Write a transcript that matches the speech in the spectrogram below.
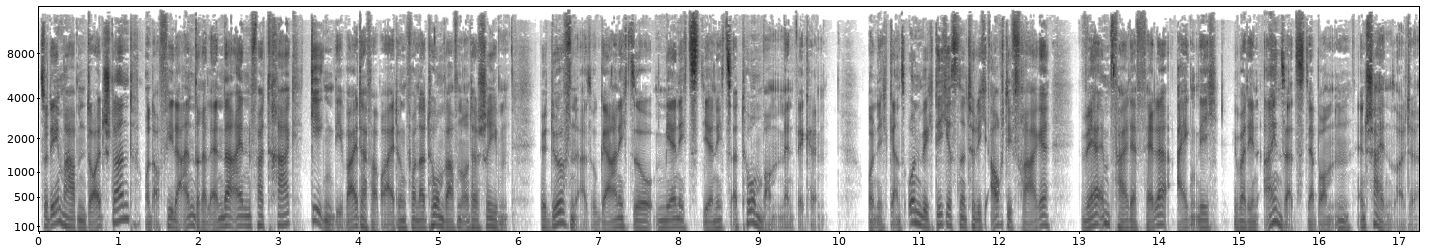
Zudem haben Deutschland und auch viele andere Länder einen Vertrag gegen die Weiterverbreitung von Atomwaffen unterschrieben. Wir dürfen also gar nicht so mir nichts, dir nichts Atombomben entwickeln. Und nicht ganz unwichtig ist natürlich auch die Frage, wer im Fall der Fälle eigentlich über den Einsatz der Bomben entscheiden sollte.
